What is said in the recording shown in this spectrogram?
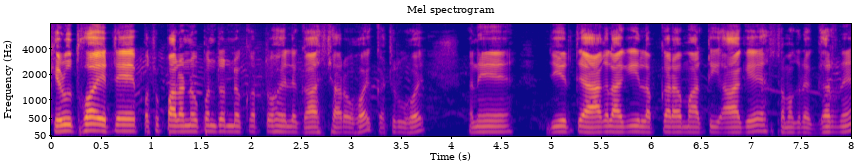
ખેડૂત હોય એટલે પશુપાલનનો પણ ધંધો કરતો હોય એટલે ઘાસચારો હોય, કચરું હોય અને જે રીતે આગ લાગી લપકારા મારતી આગે સમગ્ર ઘરને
